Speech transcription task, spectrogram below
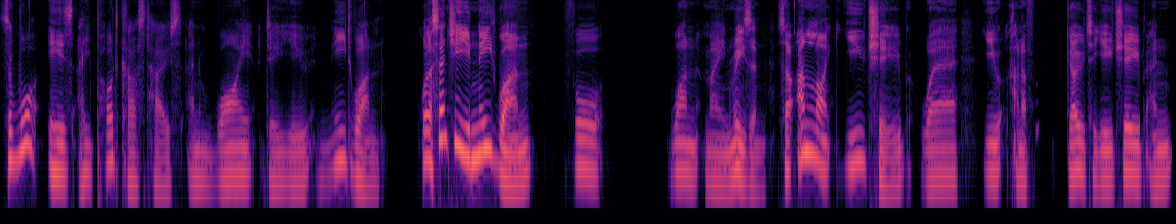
So, what is a podcast host and why do you need one? Well, essentially, you need one for one main reason. So, unlike YouTube, where you kind of go to YouTube and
